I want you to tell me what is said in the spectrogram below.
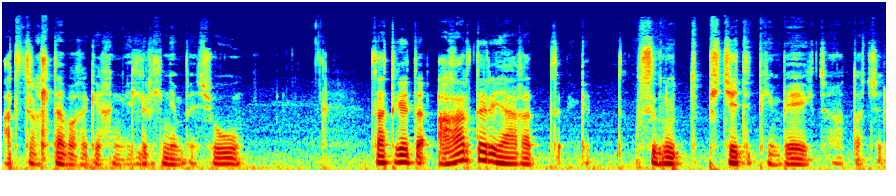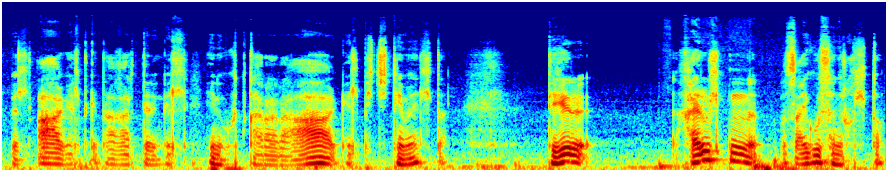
ад жаргалтай байгаагийнхан илэрлэл юм байна шүү. За тэгээд агаар дээр яагаад ингээд үсгнүүд бичээд идэг юм бэ гэж одоо жишээлбэл А гэлт гээд агаар дээр ингээл энэ хөхт гараараа гэж бичдэг юм байна л та. Тэгэхээр хариулт нь бас айгүй сонирхолтой.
